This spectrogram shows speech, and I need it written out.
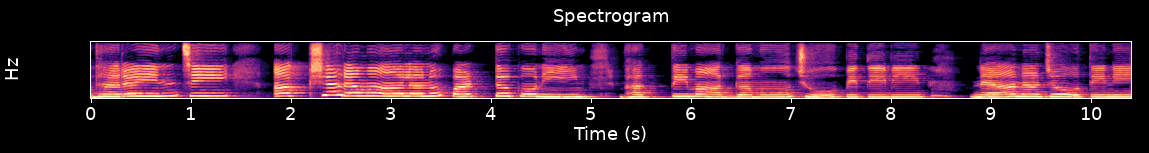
ధరించి అక్షరమాలను పట్టుకొని భక్తి మార్గము చూపితివి జ్ఞానజ్యోతిని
